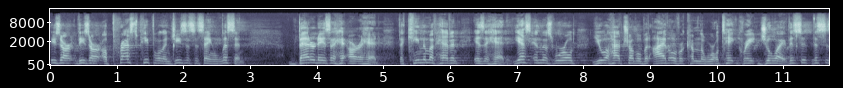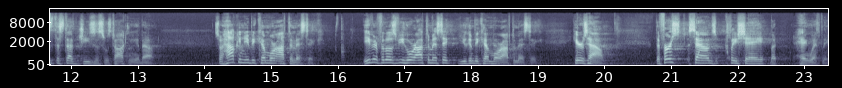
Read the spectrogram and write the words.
These are, these are oppressed people, and Jesus is saying, listen, better days are ahead. The kingdom of heaven is ahead. Yes, in this world you will have trouble, but I've overcome the world. Take great joy. This is, this is the stuff Jesus was talking about. So, how can you become more optimistic? Even for those of you who are optimistic, you can become more optimistic. Here's how. The first sounds cliche, but Hang with me.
